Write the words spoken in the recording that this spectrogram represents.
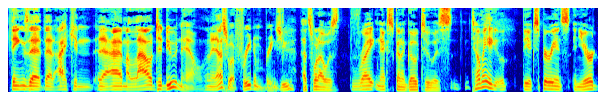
things that, that I can, that I'm allowed to do now. I mean, that's what freedom brings you. That's what I was right next going to go to is tell me the experience in your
